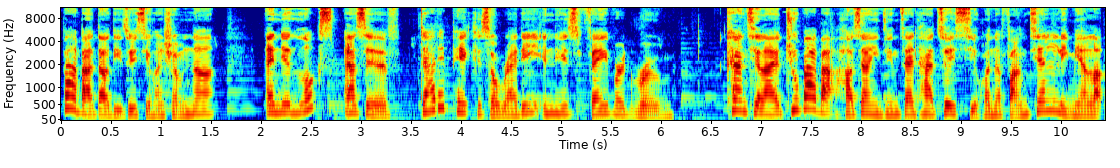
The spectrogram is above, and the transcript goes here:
爸爸到底最喜欢什么呢？And it looks as if Daddy Pig is already in his favorite room. 看起来猪爸爸好像已经在他最喜欢的房间里面了。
